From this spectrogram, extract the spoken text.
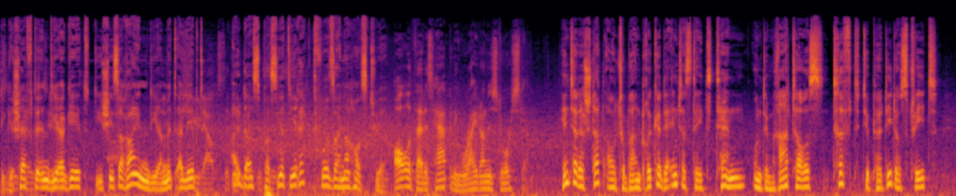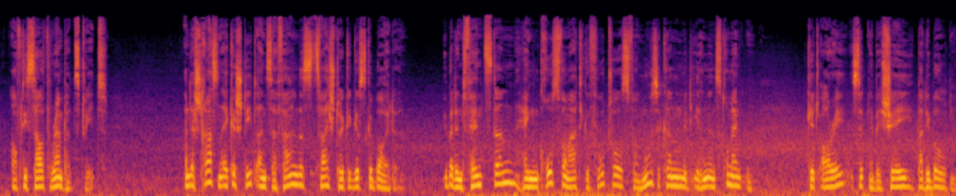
Die Geschäfte, in die er geht, die Schießereien, die er miterlebt, all das passiert direkt vor seiner Haustür. Hinter der Stadtautobahnbrücke der Interstate 10 und dem Rathaus trifft die Perdido Street auf die South Rampart Street. An der Straßenecke steht ein zerfallendes zweistöckiges Gebäude. Über den Fenstern hängen großformatige Fotos von Musikern mit ihren Instrumenten. Kid Ory, Sidney Bechet, Buddy Bolden.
